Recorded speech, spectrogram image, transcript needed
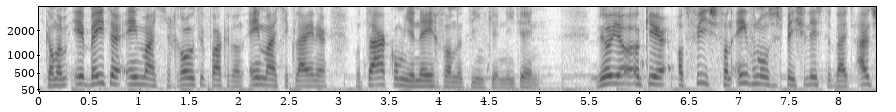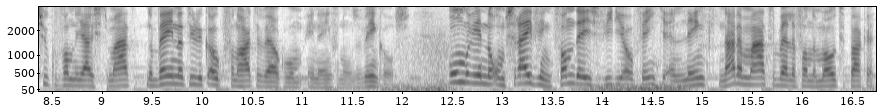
Je kan hem e- beter één maatje groter pakken dan één maatje kleiner, want daar kom je 9 van de 10 keer niet in. Wil je een keer advies van een van onze specialisten bij het uitzoeken van de juiste maat? Dan ben je natuurlijk ook van harte welkom in een van onze winkels. Onder in de omschrijving van deze video vind je een link naar de maattabellen van de motorpakken,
